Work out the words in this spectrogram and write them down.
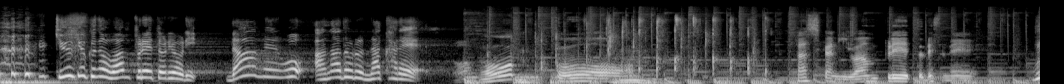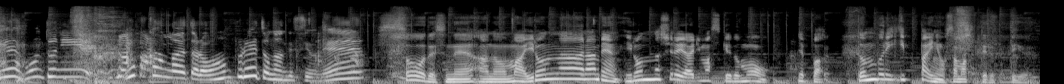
究極のワンプレート料理、ラーメンを侮るなかれ。おおー。確かにワンプレートですね。ねえ本当によく考えたらワンプレートなんですよね。そうですね。あの、まあ、いろんなラーメン、いろんな種類ありますけども、やっぱ、丼一杯に収まってるっていう、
